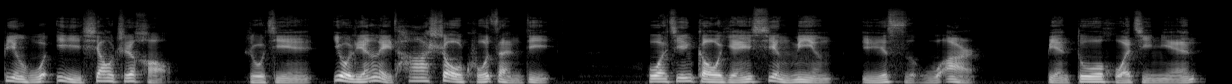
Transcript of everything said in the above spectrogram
并无一消之好，如今又连累他受苦，怎地？我今苟延性命，与死无二，便多活几年，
